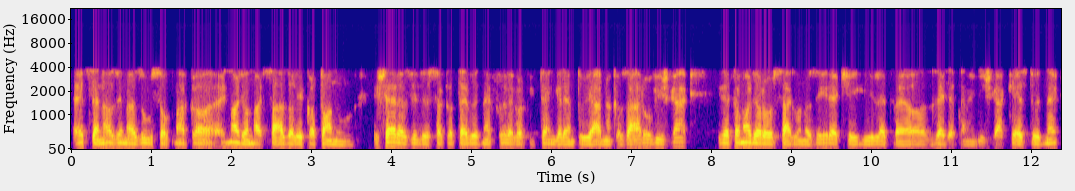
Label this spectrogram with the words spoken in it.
egyszerűen azért, mert az úszóknak a, egy nagyon nagy százaléka tanul. És erre az időszakra tevődnek, főleg akik tengeren túl járnak az áróvizsgák, illetve Magyarországon az érettségi, illetve az egyetemi vizsgák kezdődnek.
